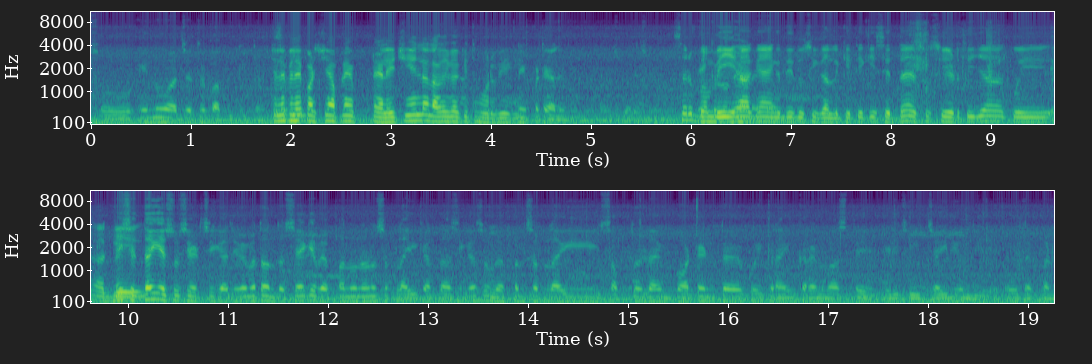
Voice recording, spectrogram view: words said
ਸੋ ਇਹਨੂੰ ਅੱਜ ਇੱਥੇ ਕਾਬੂ ਕੀਤਾ ਚਲੇ ਪਹਿਲੇ ਪਰਚੇ ਆਪਣੇ ਟੈਲੇ ਚ ਹੀ ਇਹਨਾਂ ਲੱਗੇਗਾ ਕਿਤੇ ਹੋਰ ਵੀ ਨਹੀਂ ਪਟਿਆਲੇ ਦੇ ਸਰ ਇੱਕ ਬੰਬੀਹਾ ਲੁਧਿਆਣੇ ਗੈਂਗ। ਦੀ ਤੁਸੀਂ ਗੱਲ ਕੀਤੀ ਕਿ ਸਿੱਧਾ ਐਸੋਸੀਏਟ ਸੀ ਜਾਂ ਕੋਈ ਅੱਗੇ ਨਹੀਂ ਸਿੱਧਾ ਹੀ ਐਸੋਸੀਏਟ ਸੀਗਾ। ਜਿਵੇਂ ਮੈਂ ਤੁਹਾਨੂੰ ਦੱਸਿਆ ਕਿ ਵੈਪਨ ਉਹਨਾਂ ਨੂੰ ਸਪਲਾਈ ਕਰਦਾ ਸੀਗਾ ਸੋ ਵੈਪਨ ਸਪਲਾਈ ਸਭ ਤੋਂ ਜਿਹੜਾ ਇੰਪੋਰਟੈਂਟ ਕੋਈ ਕ੍ਰਾਈਮ ਕਰਨ ਵਾਸਤੇ ਜਿਹੜੀ ਚੀਜ਼ ਚਾਹੀਦੀ ਹੁੰਦੀ ਹੈ ਉਹ ਵੈਪਨ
